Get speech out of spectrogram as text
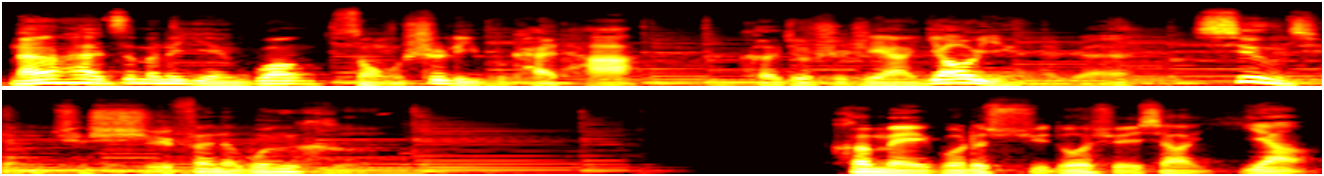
男孩子们的眼光总是离不开他。可就是这样耀眼的人，性情却十分的温和。和美国的许多学校一样，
